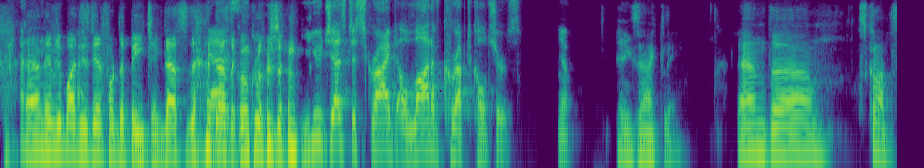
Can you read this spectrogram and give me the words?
and everybody's there for the paycheck. That's the, that's the conclusion. You just described a lot of corrupt cultures. Yep. Exactly. And um, Scott,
